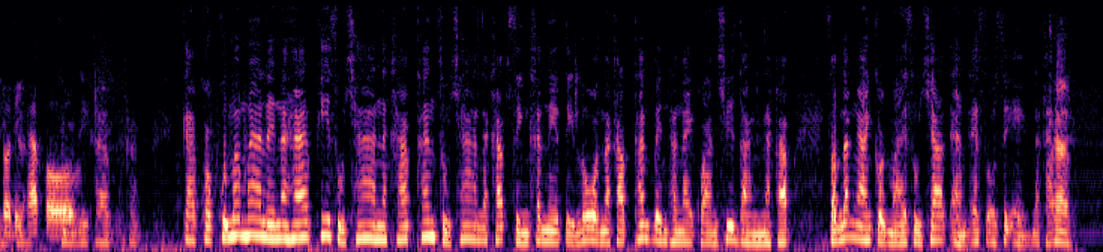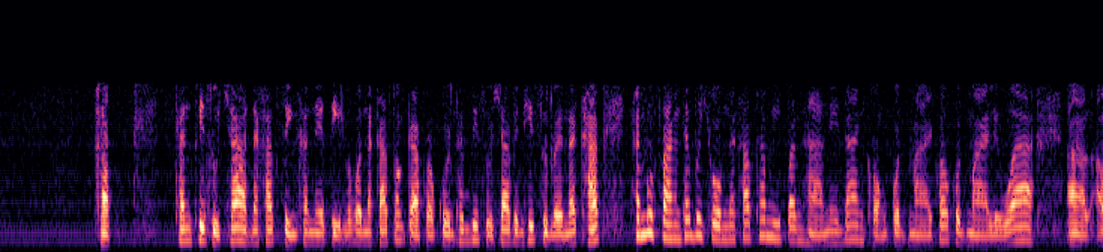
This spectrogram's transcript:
สวัสดีครับผสมวัสดีครับครับกราบขอบคุณมาก ๆ เลยนะฮะพี่สุชาตินะครับ ท่านสุชาตินะครับ สิงคเนติโรจน์นะครับ ท่านเป็นทนายความชื่อดังนะครับสำนักงานกฎหมายสุชาติแอนด์แอสโซเ t e นะครับ ครับ ครับ ท่านพิสุชาตินะครับ สิงคเนติโลกนะครับ ต้องกราบขอบคุณท่านพิสุชาติเป็นที่สุดเลยนะครับ ท่านผู้ฟังท่านผู้ชมนะครับ ถ้ามีปัญหาในด้านของกฎหมายข้อกฎหมายหรือว่าเรา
